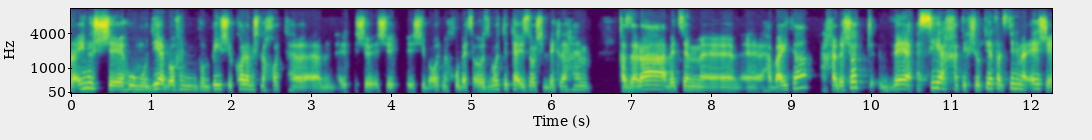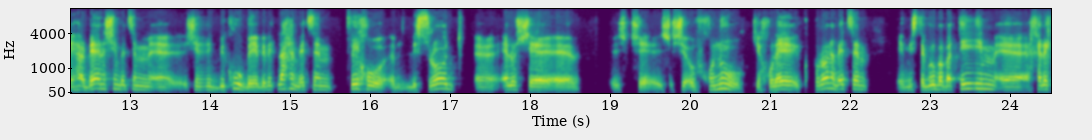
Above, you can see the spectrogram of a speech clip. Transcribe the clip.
ראינו שהוא מודיע באופן פומבי שכל המשלחות שבאות מחו"ל בעצם עוזבות את האזור של בית לחם חזרה בעצם הביתה. החדשות והשיח התקשורתי הפלסטיני מראה שהרבה אנשים בעצם שנדבקו בבית לחם בעצם הצליחו לשרוד, אלו שאובחנו כחולי קורונה בעצם הם הסתגרו בבתים, אה, חלק,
